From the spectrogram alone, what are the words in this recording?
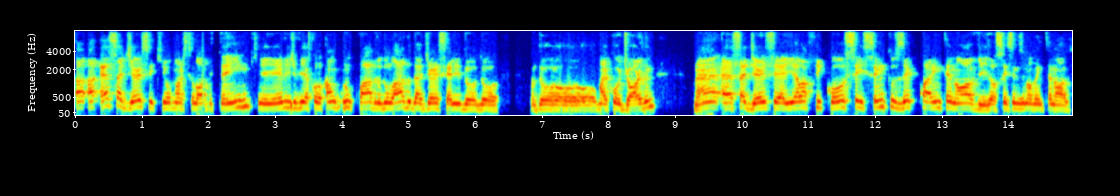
a, a, essa jersey que o Marcelov tem, que ele devia colocar um, um, quadro do lado da jersey ali do, do, do, Michael Jordan, né? Essa jersey aí ela ficou 649 ou 699.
